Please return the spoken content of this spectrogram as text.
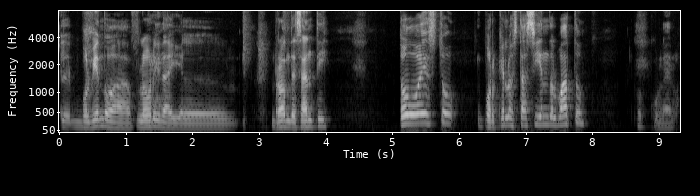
el- volviendo a Florida y el Ron de Santi, todo esto, ¿por qué lo está haciendo el vato? Oh, culero.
